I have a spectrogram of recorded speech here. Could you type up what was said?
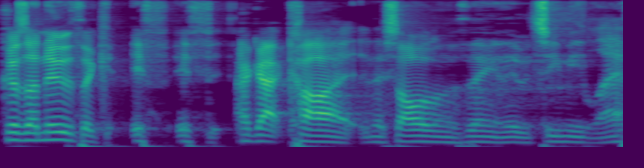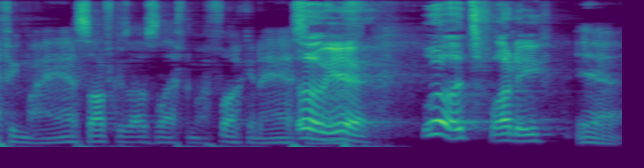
because I knew if like if if I got caught and they saw it on the thing, they would see me laughing my ass off because I was laughing my fucking ass. Off. Oh off. yeah. Well, it's funny. yeah.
